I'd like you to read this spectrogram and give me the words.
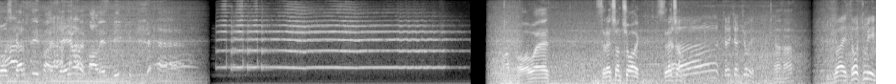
boškarci, pa gejove, pa lesbiki. Ovo je srećan čovjek, srećan. A, srećan čovjek. Aha. 28.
